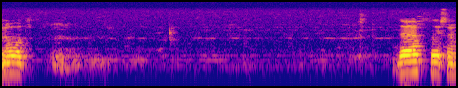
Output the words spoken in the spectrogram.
Ну вот. Да, слышно.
